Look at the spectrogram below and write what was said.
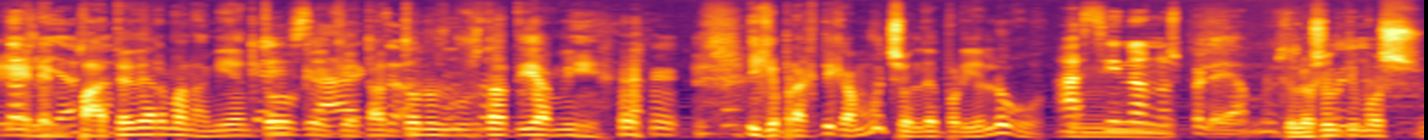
el empate de hermanamiento que, tanto nos gusta a ti y a mí. y que practican mucho el Depor y el Lugo. Así no Mm, nos peleamos. que los últimos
